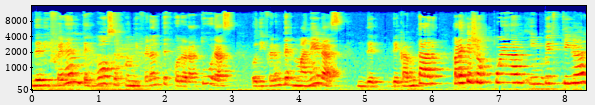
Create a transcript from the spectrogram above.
de diferentes voces con diferentes coloraturas o diferentes maneras de, cantar para que ellos puedan investigar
